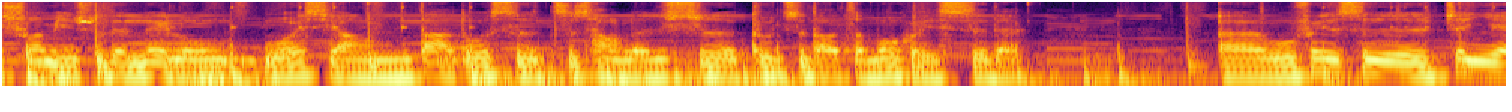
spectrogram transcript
说明书的内容，我想大多是职场人士都知道怎么回事的。呃，无非是正业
